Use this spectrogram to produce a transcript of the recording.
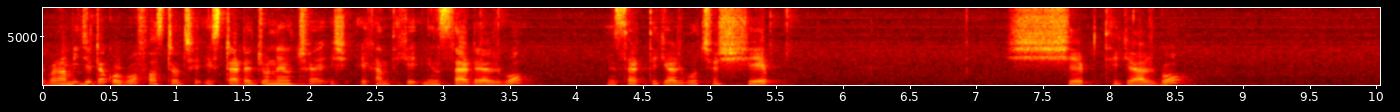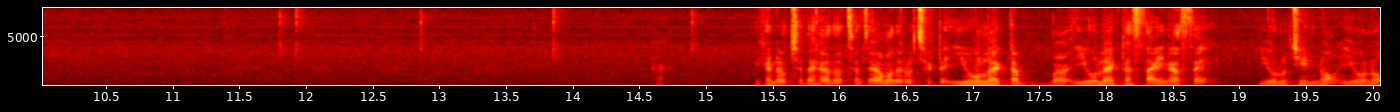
এবার আমি যেটা করব ফার্স্টে হচ্ছে স্টার্টের জন্য হচ্ছে এখান থেকে ইনসার্টে আসব। ইনসার্ট থেকে আসব হচ্ছে শেপ শেপ থেকে আসব। হ্যাঁ। এখানে হচ্ছে দেখা যাচ্ছে যে আমাদের হচ্ছে একটা ইওলো একটা ইওলো একটা সাইন আছে। ইওলো চিহ্ন ইওনো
